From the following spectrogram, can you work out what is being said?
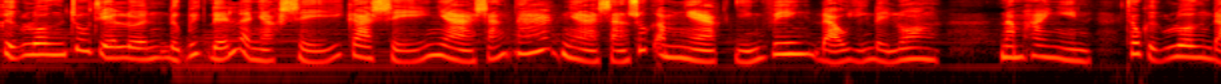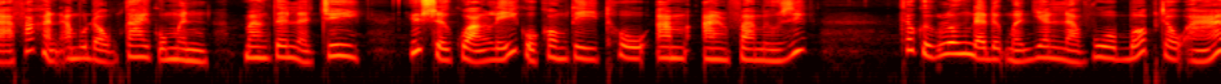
Kiệt Luân, Chu Trệ Luận được biết đến là nhạc sĩ, ca sĩ, nhà sáng tác, nhà sản xuất âm nhạc, diễn viên, đạo diễn Đài Loan. Năm 2000, Châu Kiệt Luân đã phát hành album đầu tay của mình mang tên là G dưới sự quản lý của công ty thu âm Alpha Music. Châu Kiệt Luân đã được mệnh danh là vua bóp châu Á.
